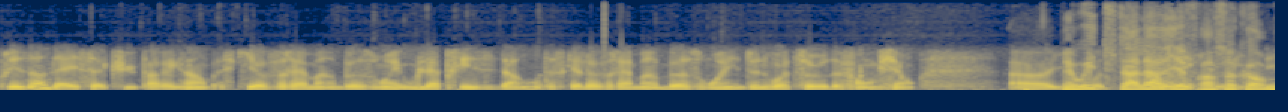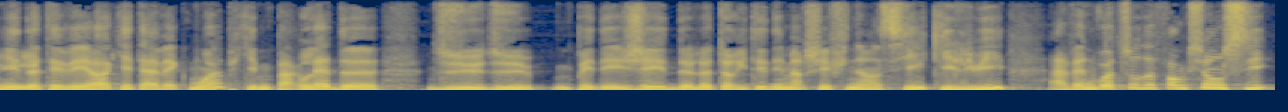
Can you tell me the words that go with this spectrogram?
président de la SAQ, par exemple, est-ce qu'il a vraiment besoin, ou la présidente, est-ce qu'elle a vraiment besoin d'une voiture de fonction? Euh, oui, tout à l'heure, il y a François Cormier de TVA qui était avec moi puis qui me parlait de du, du PDG de l'autorité des marchés financiers qui lui avait une voiture de fonction aussi.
